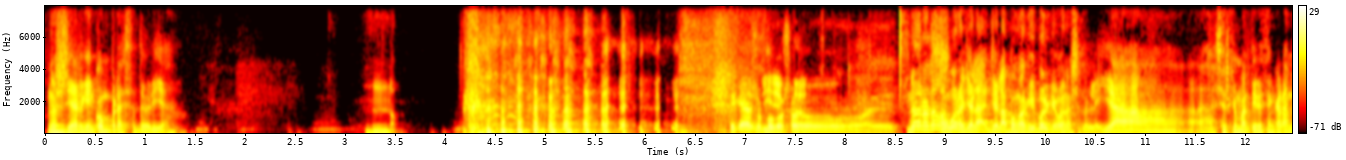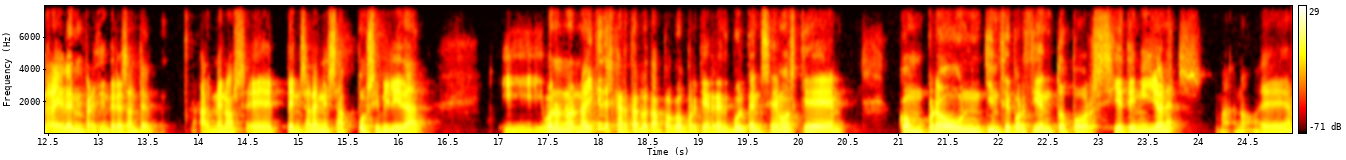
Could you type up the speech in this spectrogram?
No sé si alguien compra esta teoría. no. Te quedas un Directo. poco solo. eh, No, no, no, bueno, yo la, yo la pongo aquí porque, bueno, se lo leía a Sergio Martínez en Grand Driver, me parece interesante, al menos eh, pensar en esa posibilidad. Y, y bueno, no, no hay que descartarlo tampoco, porque Red Bull pensemos que compró un 15% por 7 millones, ¿no? Eh,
